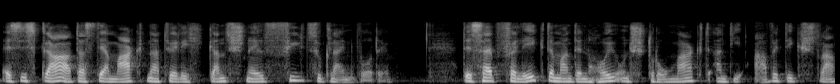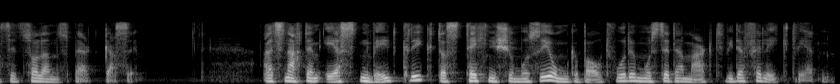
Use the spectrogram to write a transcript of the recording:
Es ist klar, dass der Markt natürlich ganz schnell viel zu klein wurde. Deshalb verlegte man den Heu- und Strohmarkt an die Avedickstraße Zollernsberggasse. Als nach dem Ersten Weltkrieg das Technische Museum gebaut wurde, musste der Markt wieder verlegt werden.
